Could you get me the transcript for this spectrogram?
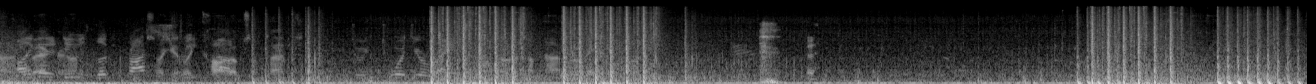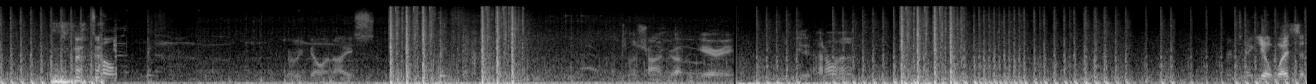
on All the you gotta do is look across So the I get like caught um, up sometimes. to- towards your right. Notice I'm not rotating much. Where we going, ice? I was trying to drop Gary. Dude, I don't know. We're taking Yo, what's it?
